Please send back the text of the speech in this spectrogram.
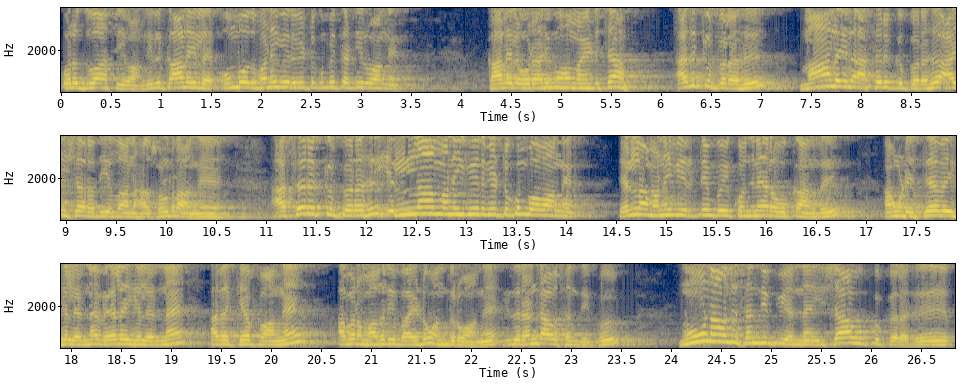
ஒரு துவா செய்வாங்க. இது காலையில் ஒம்பது மனைவியர் வீட்டுக்கு போய் தட்டிடுவாங்க. காலையில் ஒரு அறிமுகம் ஆயிடுச்சா? அதுக்கு பிறகு மாலையில் அசருக்கு பிறகு ஆயிஷா ரதியல்லானஹா சொல்கிறாங்க அசருக்கு பிறகு எல்லா மனைவியர் வீட்டுக்கும் போவாங்க. எல்லா மனைவியர்கிட்டையும் போய் கொஞ்ச நேரம் உட்காந்து அவங்களுடைய தேவைகள் என்ன வேலைகள் என்ன அதை கேட்பாங்க. அப்புறம் மகரிபாயிடும் வந்துடுவாங்க இது ரெண்டாவது சந்திப்பு. மூணாவது சந்திப்பு என்ன? இஷாவுக்கு பிறகு.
